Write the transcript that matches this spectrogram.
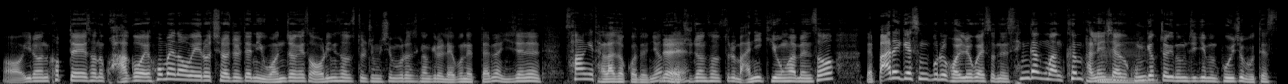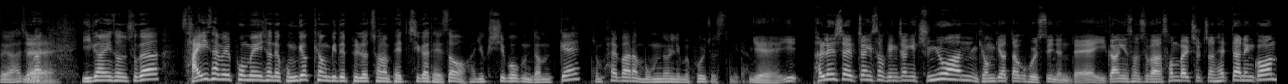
어, 이런 컵 대회 에서는 과거에 홈앤어웨이로 치러질 때는 이 원정에서 어린 선수들 중심으로 해서 경기를 내보냈다면 이제는 상황이 달라졌거든요. 네. 네, 주전 선수를 많이 기용하면서 네, 빠르게 승부를 걸려고 했었는데 생각만큼 발렌시아가 음. 공격적인 움직임은 보이지 못했어요. 하지만 네. 이강인 선수가 4-2-3-1 포메이션의 공격형 미드필더처럼 배치가 돼서 65분 넘게 좀 활발한 몸놀림을 보여줬습니다. 예, 이 발렌시아 입장에서 굉장히 중요한 경기였다고 볼 수 있는데 이강인 선수가 선발 출전했다는 건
